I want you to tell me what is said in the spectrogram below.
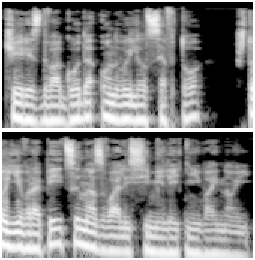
Через два года он вылился в то, что европейцы назвали Семилетней войной.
